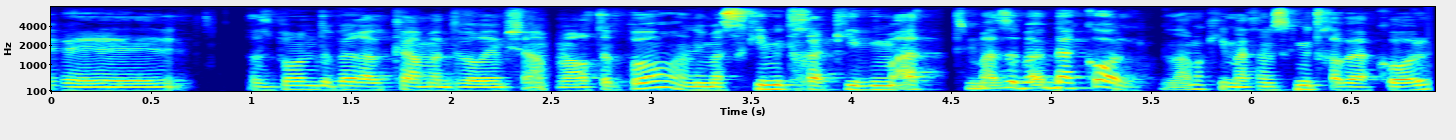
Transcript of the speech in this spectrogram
אה, אז בואו נדבר על כמה דברים שאמרת פה, אני מסכים איתך כמעט, מה זה בהכל? למה כמעט? אני מסכים איתך בהכל.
